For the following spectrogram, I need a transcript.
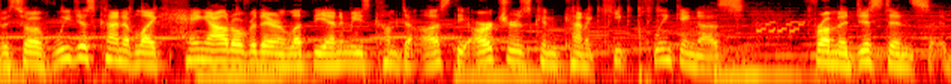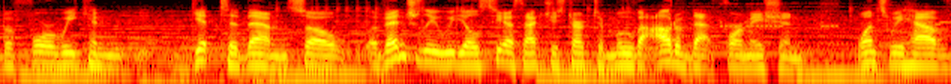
but so if we just kind of like hang out over there and let the enemies come to us, the archers can kind of keep plinking us from a distance before we can get to them. So eventually we, you'll see us actually start to move out of that formation once we have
